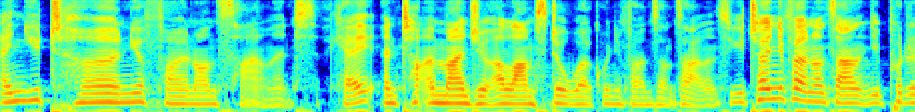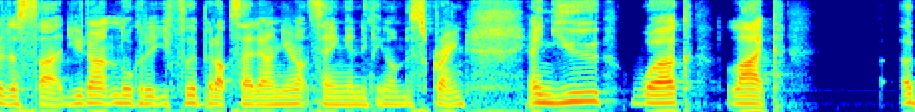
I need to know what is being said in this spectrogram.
and you turn your phone on silent, okay? And, t- and mind you, alarms still work when your phone's on silent. So you turn your phone on silent, you put it aside. You don't look at it, you flip it upside down. You're not seeing anything on the screen, and you work like a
